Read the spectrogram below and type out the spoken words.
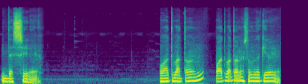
de Baton, Oat Baton es donde quiero ir.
